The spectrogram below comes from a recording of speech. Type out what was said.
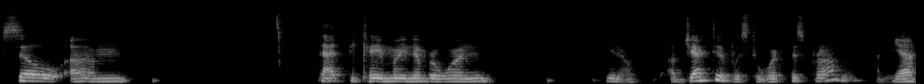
so um, that became my number one, you know, objective was to work this problem. I mean, Yeah.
